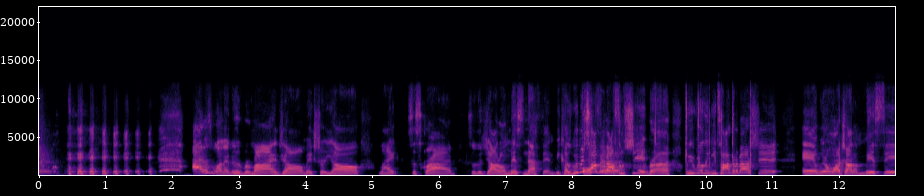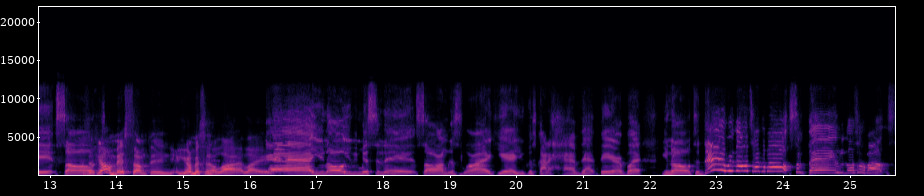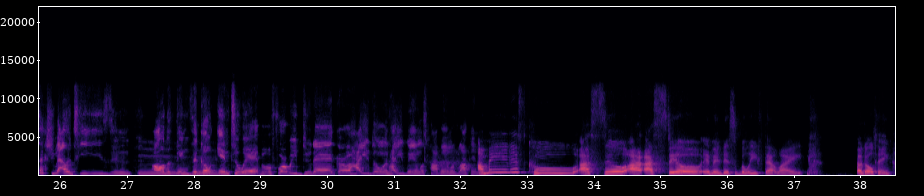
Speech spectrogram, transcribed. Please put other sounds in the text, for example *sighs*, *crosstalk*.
I just wanted to remind y'all, make sure y'all like subscribe so that y'all don't miss nothing because we be All talking about some shit, bruh. We really be talking about shit and we don't want y'all to miss it. So if y'all miss something, you're missing a lot. Like, yeah, you know, you be missing it. So I'm just like, yeah, you just gotta have that there. But you know, today we're gonna talk about some things. We're gonna talk about sexualities and all the things that go mhm. into it. But before we do that, girl, how you doing? How you been? What's popping? What's locking? I mean, it's cool. I still, I, I still am in disbelief that like *laughs* adulting.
